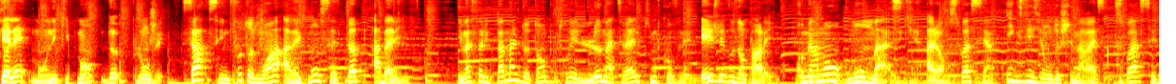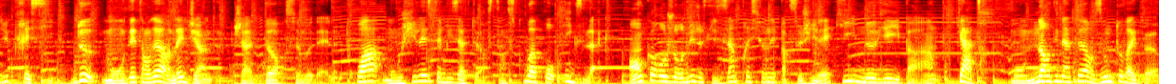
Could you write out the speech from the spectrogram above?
Quel est mon équipement de plongée? Ça, c'est une photo de moi avec mon setup à Bali. Il m'a fallu pas mal de temps pour trouver le matériel qui me convenait, et je vais vous en parler. Premièrement, mon masque. Alors, soit c'est un X-Vision de chez Mares, soit c'est du Cressy. 2. Mon détendeur Legend. J'adore ce modèle. 3. Mon gilet stabilisateur. C'est un Scuba Pro X Black. Encore aujourd'hui, je suis impressionné par ce gilet qui ne vieillit pas. 4. Mon ordinateur Zoomto Viper.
